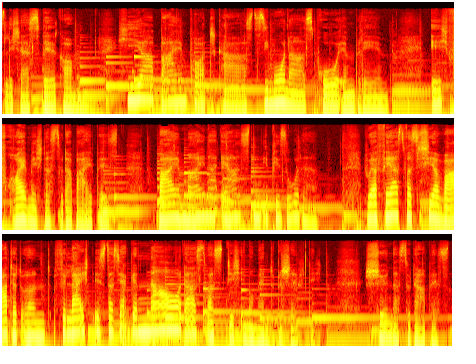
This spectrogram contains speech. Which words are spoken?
herzliches Willkommen hier beim Podcast Simonas Pro Emblem. Ich freue mich, dass du dabei bist bei meiner ersten Episode. Du erfährst, was dich hier erwartet und vielleicht ist das ja genau das, was dich im Moment beschäftigt. Schön, dass du da bist.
